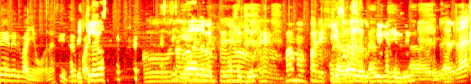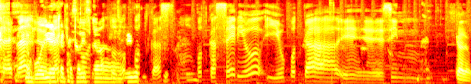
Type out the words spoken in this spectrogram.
en el baño, weón, así, tal Es que lo que pasa Puta, que weón, la tenemos- imagen de él. Vamos es la grande imagen de él. a Orellana. La verdad, la verdad, No podría dejar pasar esa- grabando dos podcasts, un podcast serio y un podcast eh, sin... Claro.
